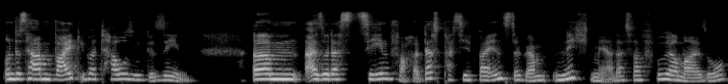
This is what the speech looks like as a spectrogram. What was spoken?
und es haben weit über 1000 gesehen. Ähm, also das Zehnfache. Das passiert bei Instagram nicht mehr. Das war früher mal so.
